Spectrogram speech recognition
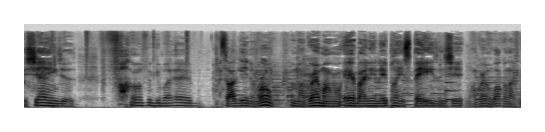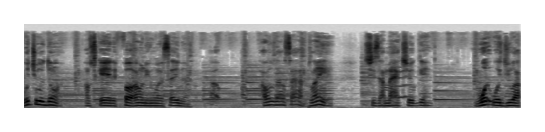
Uncle Shane Just fuck, I'm finna get my ass. So I get in the room with my grandma room. Everybody in there playing spades and shit. My grandma walking like, "What you was doing?" I'm scared as fuck. I don't even want to say nothing. I, I, I was outside playing. She said, "I'm gonna ask you again. What would you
